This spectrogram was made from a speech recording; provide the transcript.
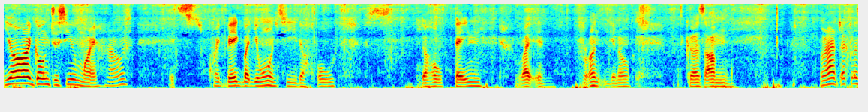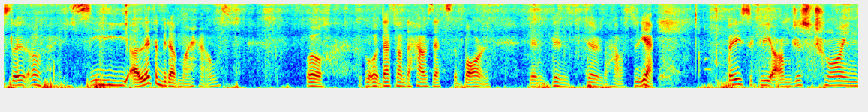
you are going to see my house. It's quite big, but you won't see the whole, the whole thing right in front, you know, because I'm. When I check this, oh, see a little bit of my house. Well, well, that's not the house. That's the barn. Then, then there's the house. So yeah, basically, I'm just trying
